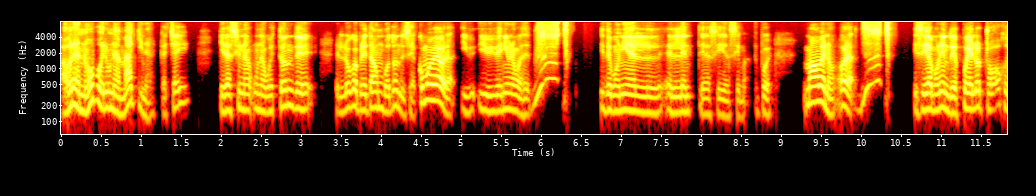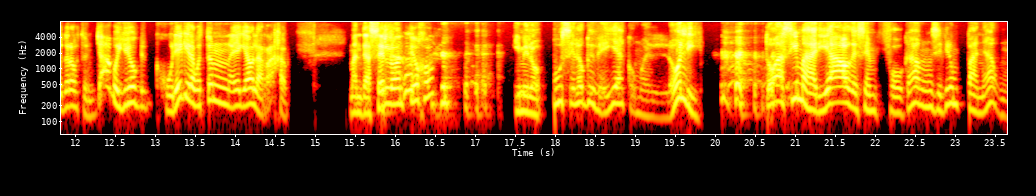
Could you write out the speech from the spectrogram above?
Ahora no, pues era una máquina, ¿cachai? Que era así una, una cuestión de, el loco apretaba un botón, decía, ¿cómo ve ahora? Y, y venía una cuestión, y te ponía el, el lente así encima. Después, más o menos, ahora, y se iba poniendo, y después el otro ojo y toda la cuestión. Ya, pues yo juré que la cuestión había quedado la raja. Mandé a hacer los anteojos y me los puse loco y veía como el Loli. Todo así mareado, desenfocado, como si fuera un panagua.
